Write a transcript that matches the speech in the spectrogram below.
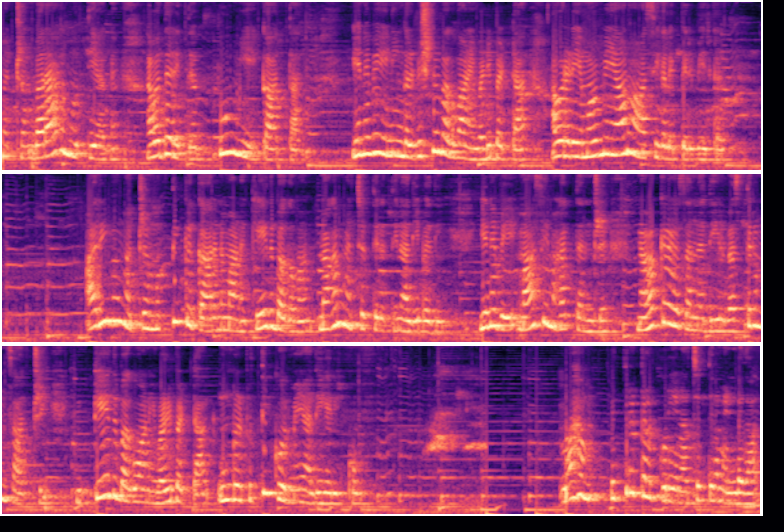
மற்றும் வராகமூர்த்தியாக அவதரித்து பூமியை காத்தார். எனவே நீங்கள் விஷ்ணு பகவானை வழிபட்டால் அவருடைய முழுமையான ஆசிகளை பெறுவீர்கள். அறிவு மற்றும் முக்திக்கு காரணமான கேது பகவான் மகம் நட்சத்திரத்தின் அதிபதி. எனவே மாசி மகத்தன்று நவக்கிரக சன்னதியில் வஸ்திரம் சாற்றி கேது பகவானை வழிபட்டால் உங்கள் புத்தி கூர்மை அதிகரிக்கும். மகம் பித்ருக்களுக்குரிய நட்சத்திரம் என்பதால்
